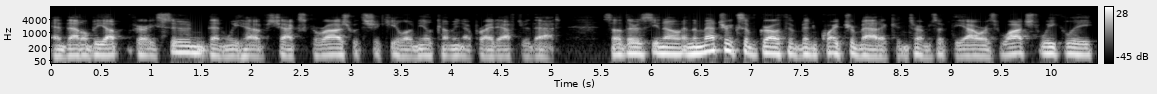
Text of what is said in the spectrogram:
and that'll be up very soon. Then we have Shaq's Garage with Shaquille O'Neal coming up right after that. So there's, you know, and the metrics of growth have been quite dramatic in terms of the hours watched weekly,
